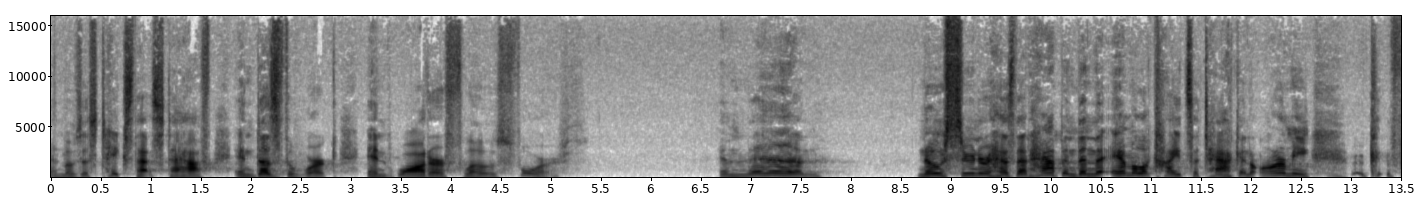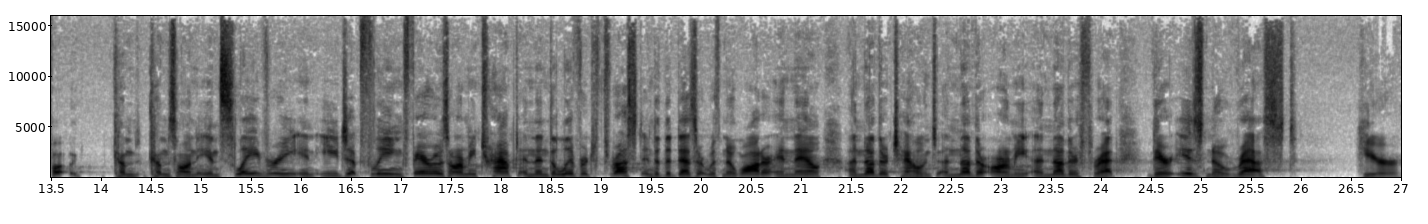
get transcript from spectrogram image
And Moses takes that staff and does the work, and water flows forth. And then, no sooner has that happened than the Amalekites attack an army comes, comes on in slavery in Egypt, fleeing Pharaoh's army, trapped and then delivered, thrust into the desert with no water, and now another challenge, another army, another threat. There is no rest here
